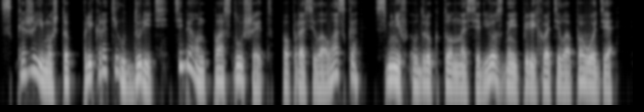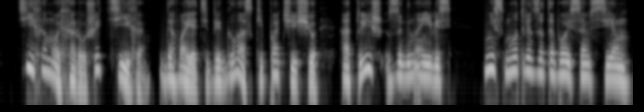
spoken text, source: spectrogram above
«Скажи ему, что прекратил дурить, тебя он послушает», – попросила Ласка, сменив вдруг тон на серьезный и перехватила поводья. «Тихо, мой хороший, тихо. Давай я тебе глазки почищу, а то ишь загноились. Не смотрят за тобой совсем,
